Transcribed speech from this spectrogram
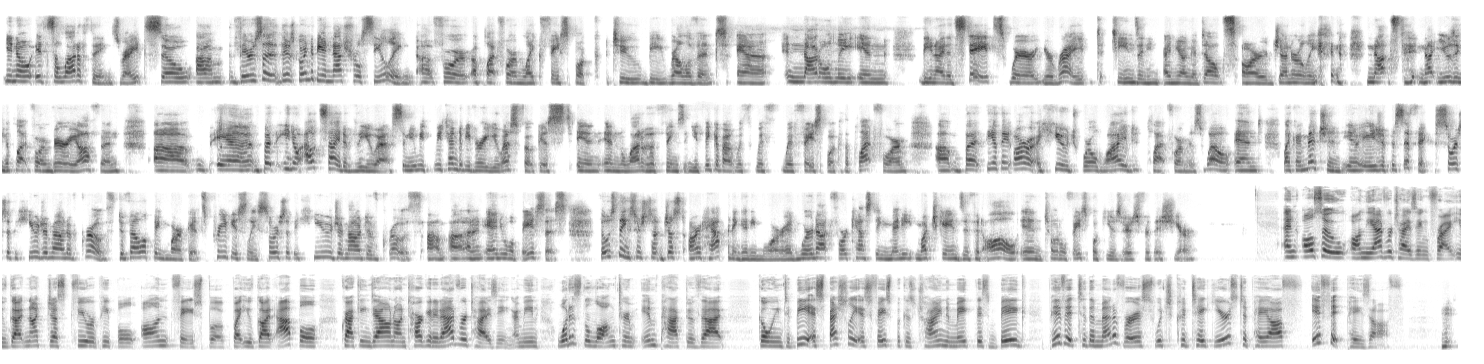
You know, it's a lot of things, right? So um, there's a there's going to be a natural ceiling uh, for a platform like Facebook to be relevant, uh, not only in the United States, where you're right, teens and, and young adults are generally not not using the platform very often, uh, and, but you know, outside of the U.S., I mean, we, we tend to be very U.S. focused in in a lot of the things that you think about with with with Facebook, the platform. Um, but you know, they are a huge worldwide platform as well. And like I mentioned, you know, Asia Pacific, source of a huge amount of growth. Developing markets, previously source of a huge amount of growth um, on an annual basis. Those things are just aren't happening anymore, and we're not forecasting many much gains, if at all, in total Facebook users for this year. And also on the advertising front, you've got not just fewer people on Facebook, but you've got Apple cracking down on targeted advertising. I mean, what is the long term impact of that going to be, especially as Facebook is trying to make this big pivot to the metaverse, which could take years to pay off if it pays off?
